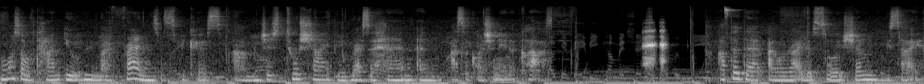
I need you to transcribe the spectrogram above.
most of the time it will be my friends because I'm just too shy to raise a hand and ask a question in the class. After that, I will write the solution beside.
